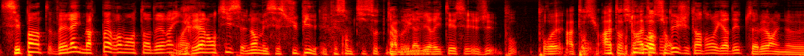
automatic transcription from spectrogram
C'est pas. enfin, là, il marque pas vraiment un temps d'arrêt, Ouais. il ralentit. c'est- Non, mais c'est stupide. Il fait son petit saut de cabri. la vérité, c'est pour, pour- Attention, pour- attention, pour attention. J'étais en train de regarder tout à l'heure une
